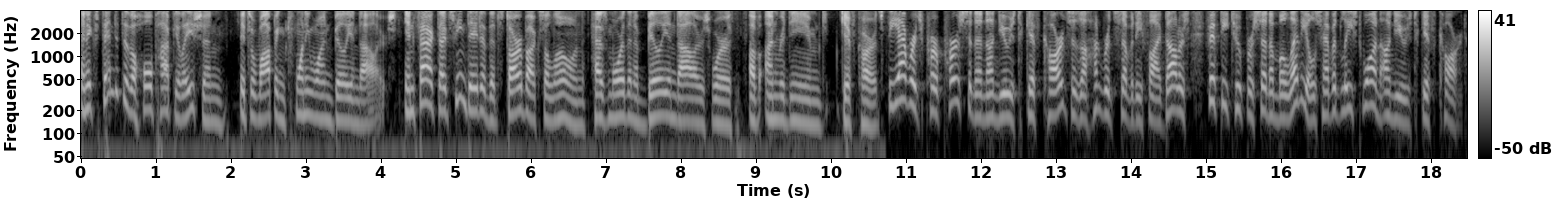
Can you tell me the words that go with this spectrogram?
And extended to the whole population, it's a whopping $21 billion. In fact, I've seen data that Starbucks alone has more than a billion dollars worth of unredeemed gift cards. The average per person in unused gift cards is $175. 52% of millennials have at least one unused gift card.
